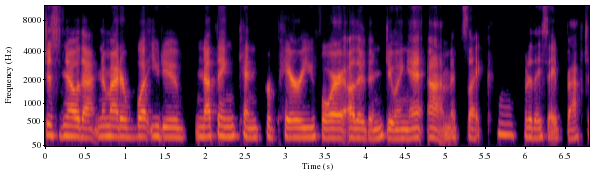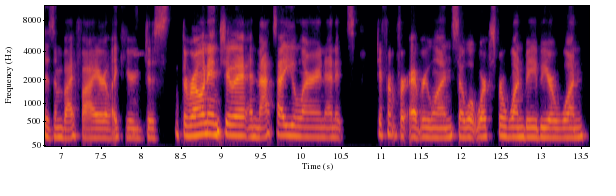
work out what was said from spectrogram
just know that no matter what you do, nothing can prepare you for it other than doing it. Um, it's like, hmm. what do they say? Baptism by fire. Like you're just thrown into it, and that's how you learn. And it's different for everyone. So, what works for one baby or one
